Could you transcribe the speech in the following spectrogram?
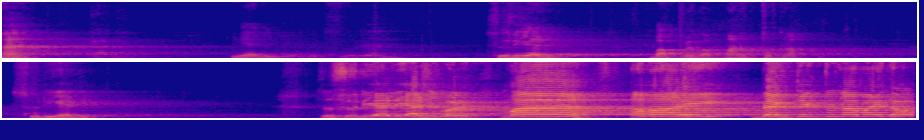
হ্যাঁ? সুরিয়ানি বাপরে বাপ, মারাত্মক নাম। সুরিয়ানি তো সুরিয়ানি আসি বলে, মা, আমার এই ব্যাগটা একটু নামাই দাও।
